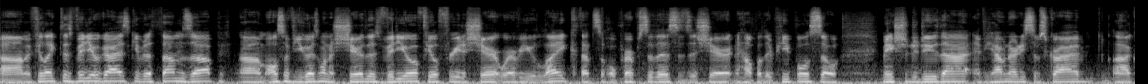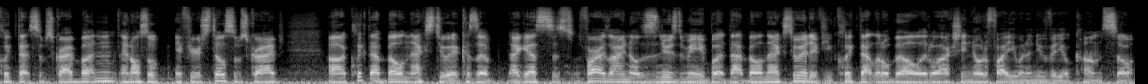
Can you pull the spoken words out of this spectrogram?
um, if you like this video, guys, give it a thumbs up. Um, also, if you guys wanna share this video, feel free to share it wherever you like. That's the whole purpose of this, is to share it and help other people. So make sure to do that. If you haven't already subscribed, uh, click that subscribe button. And also, if you're still subscribed, uh, click that bell next to it because uh, I guess as far as I know, this is news to me, but that bell next to it, if you click that little bell, it'll actually notify you when a new video comes. So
